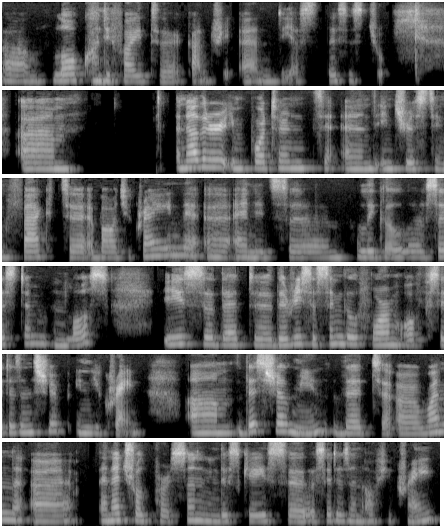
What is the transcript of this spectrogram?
um, law codified uh, country, and yes, this is true. Um, another important and interesting fact uh, about Ukraine uh, and its um, legal uh, system and laws is that uh, there is a single form of citizenship in Ukraine. Um, this shall mean that uh, when uh, a natural person, in this case a citizen of Ukraine,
